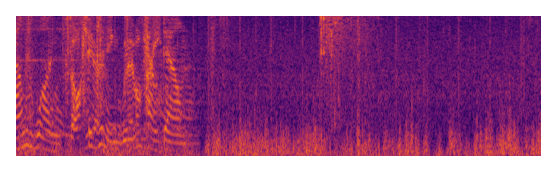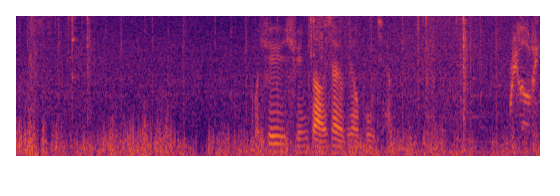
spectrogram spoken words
Round one. Beginning ring Level three. countdown. 我去寻找一下有没有步枪。Reloading.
